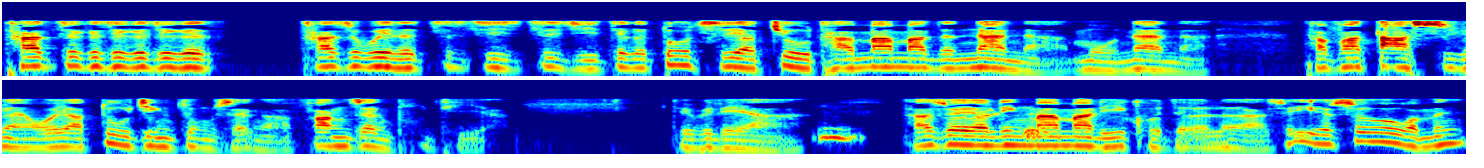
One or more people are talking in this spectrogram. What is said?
他这个这个这个，他是为了自己自己这个多次要救他妈妈的难呐、母难呐、他发大誓愿，我要度尽众生啊，方正菩提啊，对不对呀？嗯，他说要令妈妈离苦得乐啊，所以有时候我们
